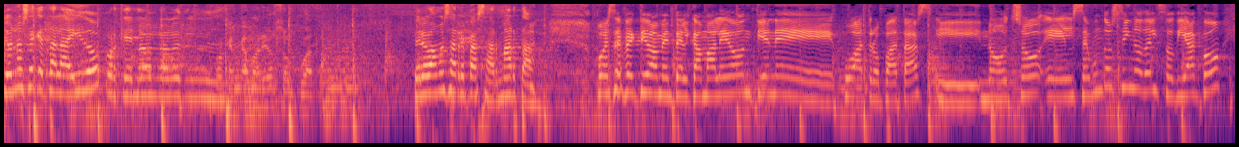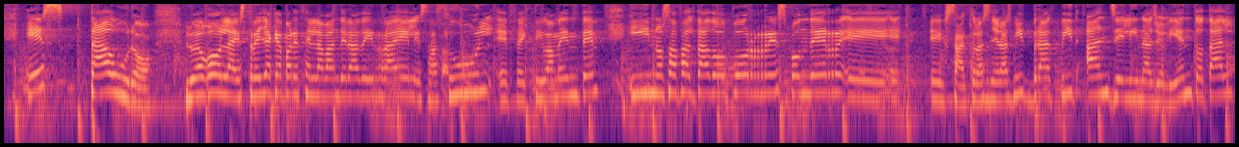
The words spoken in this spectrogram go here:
Yo no sé qué tal ha ido porque no, no- Porque el camaleón son 4. Pero vamos a repasar, Marta. Pues efectivamente, el camaleón tiene cuatro patas y no ocho. El segundo signo del zodiaco es Tauro. Luego, la estrella que aparece en la bandera de Israel es azul, efectivamente. Y nos ha faltado por responder, eh, eh, exacto, la señora Smith, Brad Pitt, Angelina Jolie. En total,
